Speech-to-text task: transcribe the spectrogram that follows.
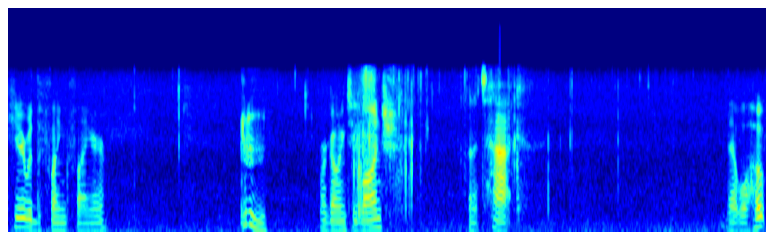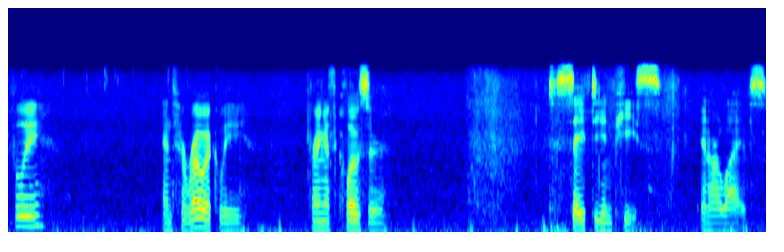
here with the fling flanger, we're going to launch an attack that will hopefully and heroically bring us closer to safety and peace in our lives.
